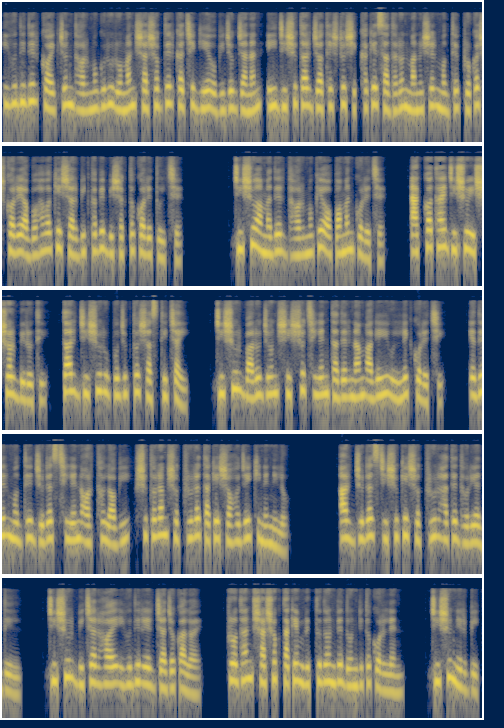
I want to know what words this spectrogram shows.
ইহুদিদের কয়েকজন ধর্মগুরু রোমান শাসকদের কাছে গিয়ে অভিযোগ জানান, এই যিশু তার যথেষ্ট শিক্ষাকে সাধারণ মানুষের মধ্যে প্রকাশ করে, আবহাওয়াকে সার্বিকভাবে বিষাক্ত করে তুলছে। যিশু আমাদের ধর্মকে অপমান করেছে। এক কথায় যিশু ঈশ্বর বিরোধী। তার যিশুর উপযুক্ত শাস্তি চাই। যিশুর বারো জন শিষ্য ছিলেন, তাদের নাম আগেই উল্লেখ করেছি। এদের মধ্যে জুডাস ছিলেন অর্থলভী, সুতরাং শত্রুরা তাকে সহজেই কিনে নিল। আর জুডাস যিশুকে শত্রুর হাতে ধরিয়া দিল। যিশুর বিচার হয় ইহুদির এর যাজকালয়। প্রধান শাসক তাকে মৃত্যুদণ্ডে দণ্ডিত করলেন। যিশু নির্বিক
